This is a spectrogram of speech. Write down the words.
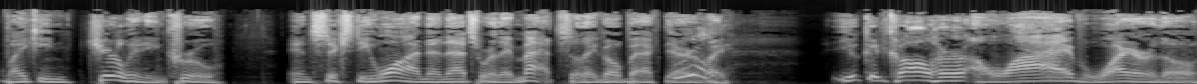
Viking cheerleading crew in '61, and that's where they met. So they go back there. Really? You could call her a live wire, though.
